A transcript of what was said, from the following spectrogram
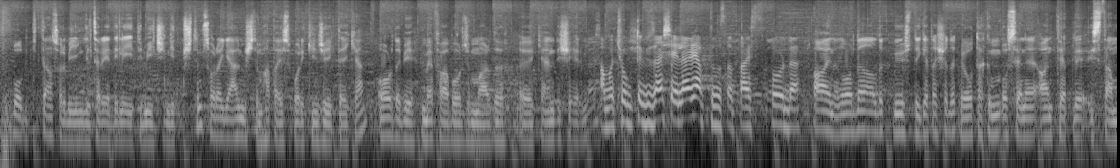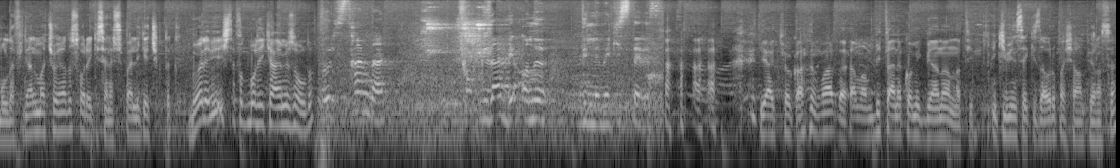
Futbol bittikten sonra bir İngiltere'ye dil eğitimi için gitmiştim. Sonra gelmiştim Hatay Spor 2. Lig'deyken. Orada bir mefa borcum vardı e, kendi şehrime. Ama çok da güzel şeyler yaptınız Hatay Spor'da. Aynen oradan aldık bir üst lige taşıdık ve o takım o sene Antep'le İstanbul'da final maçı oynadı. Sonra iki sene Süper Lig'e çıktık. Böyle bir işte futbol hikayemiz oldu. Böyle senden çok güzel bir anı dinlemek isteriz. ya çok anım var da. Tamam bir tane komik bir anı anlatayım. 2008 Avrupa Şampiyonası.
